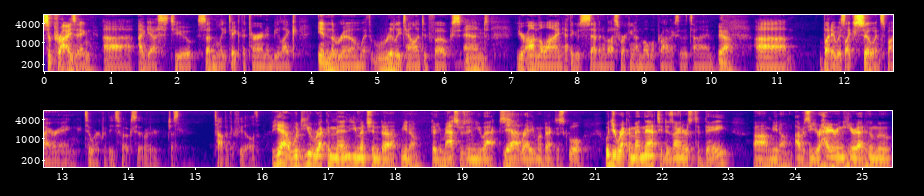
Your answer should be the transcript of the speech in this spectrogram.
surprising, uh, I guess, to suddenly take the turn and be like in the room with really talented folks and you're on the line. I think it was seven of us working on mobile products at the time. Yeah. Um, but it was like so inspiring to work with these folks that were just top of their field. Yeah. Would you recommend? You mentioned, uh, you know, got your master's in UX. Yeah. Right. You went back to school. Would you recommend that to designers today? Um, you know, obviously you're hiring here at Humu.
